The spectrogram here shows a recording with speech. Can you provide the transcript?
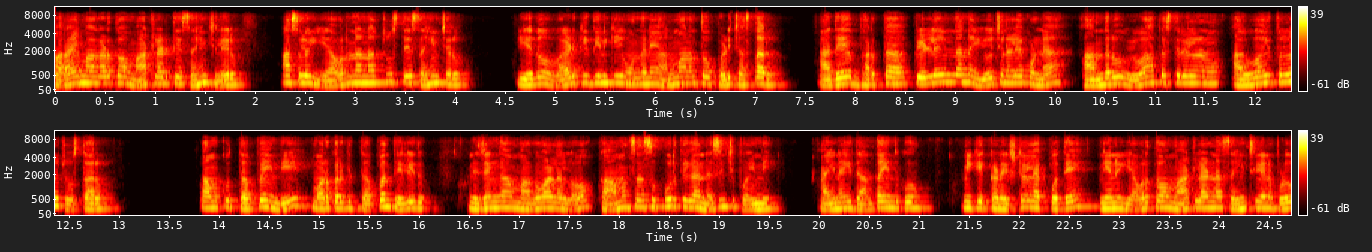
పరాయి మాగాడతో మాట్లాడితే సహించలేరు. అసలు ఎవరినన్నా చూస్తే సహించరు. ఏదో వాడికి దీనికి ఉందనే అనుమానంతో పడి చేస్తారు. అదే భర్త పెళ్ళయిందన్న యోచన లేకుండా అందరూ వివాహిత స్త్రీలను అవివాహితులను చూస్తారు. తమకు తప్పైంది మరొకరికి తప్పని తెలీదు. నిజంగా మగవాళ్ళలో కామన్ సెన్స్ పూర్తిగా నశించిపోయింది. అయినా ఇదంతా ఎందుకు? మీకు ఇక్కడ ఇష్టం లేకపోతే నేను ఎవరితో మాట్లాడినా సహించలేనప్పుడు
